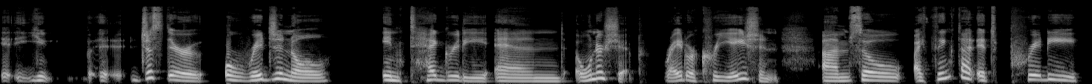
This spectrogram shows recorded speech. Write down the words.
you, uh, just their original integrity and ownership, right, or creation. Um, so I think that it's pretty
